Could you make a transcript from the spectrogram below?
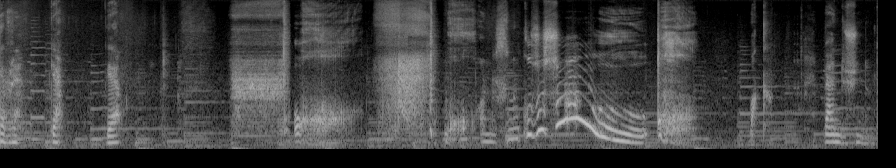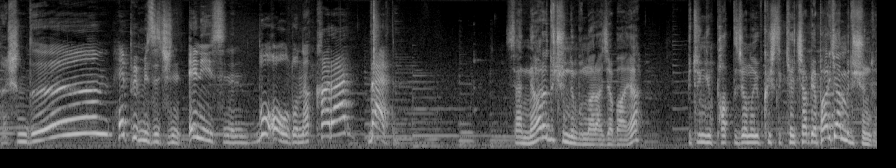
Gevre gel. Gel. Oh. Oh anasının kuzusu. Oh. Bak ben düşündüm taşındım. Hepimiz için en iyisinin bu olduğuna karar verdim. Sen ne ara düşündün bunları acaba ya? Bütün gün patlıcan uyup kışlık ketçap yaparken mi düşündün?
